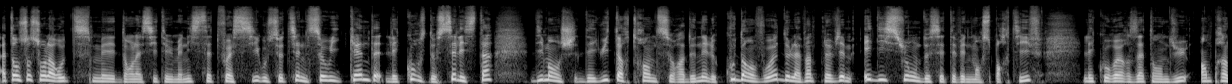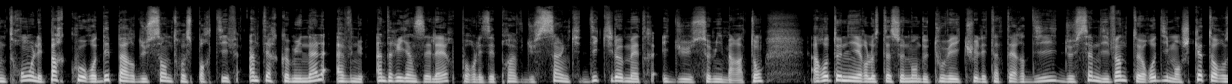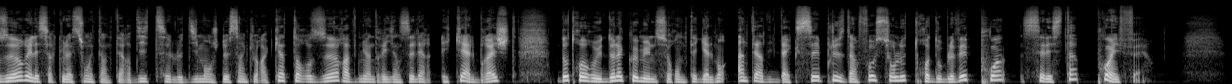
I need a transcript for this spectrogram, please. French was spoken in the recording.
Attention sur la route, mais dans la cité humaniste cette fois-ci, où se tiennent ce week-end les courses de Célesta. Dimanche, dès 8h30 sera donné le coup d'envoi de la 29e édition de cet événement sportif. Les coureurs attendus emprunteront les parcours au départ du centre sportif intercommunal avenue Adrien Zeller pour les épreuves du 5, 10 km et du semi-marathon. À retenir, le stationnement de tout véhicule est interdit du samedi 20h au dimanche 14h et la circulation est interdite le dimanche de 5h à 14h avenue Adrien Zeller et quai Albrecht. D'autres rues de la commune seront également interdites d'accès. Plus d'infos sur le www.celesta.fr.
